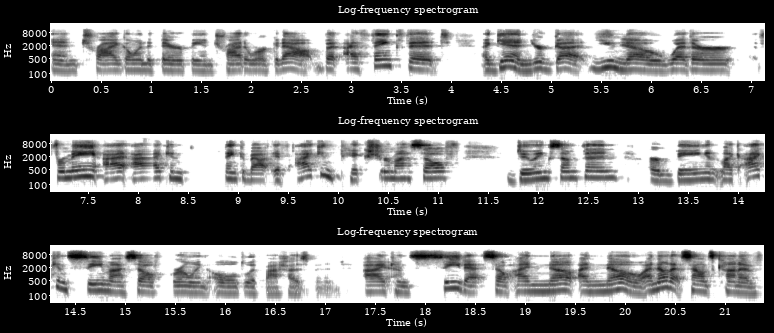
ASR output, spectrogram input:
and try going to therapy and try to work it out. But I think that again, your gut, you know whether for me, I, I can think about if I can picture myself doing something or being in like I can see myself growing old with my husband. I yeah. can see that. So I know, I know, I know that sounds kind of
